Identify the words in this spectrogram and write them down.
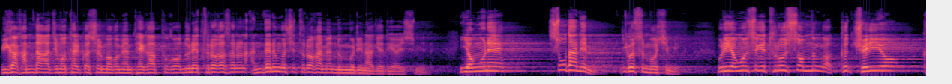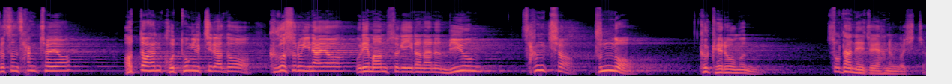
위가 감당하지 못할 것을 먹으면 배가 아프고 눈에 들어가서는 안 되는 것이 들어가면 눈물이 나게 되어 있습니다. 영혼의 쏟아냄 이것은 무엇입니까? 우리 영혼 속에 들어올 수 없는 것, 그 죄요, 그것은 상처요, 어떠한 고통일지라도 그것으로 인하여 우리 마음 속에 일어나는 미움, 상처, 분노, 그 괴로움은 쏟아내줘야 하는 것이죠.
